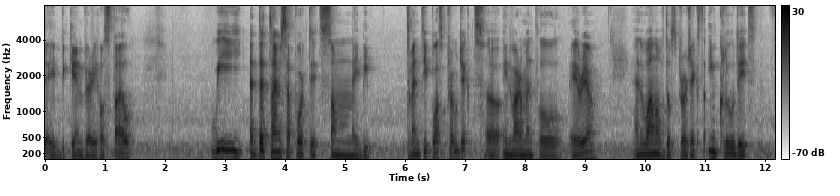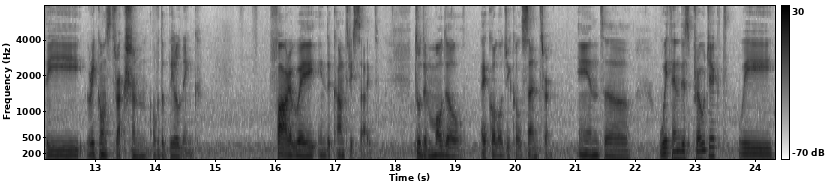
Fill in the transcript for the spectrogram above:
They became very hostile. We at that time supported some maybe 20 plus projects, uh, environmental area, and one of those projects included the reconstruction of the building far away in the countryside to the model ecological center. And uh, within this project, we,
